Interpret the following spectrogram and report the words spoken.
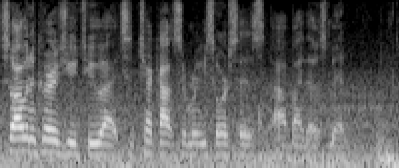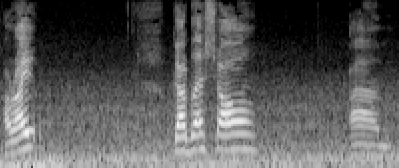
So I would encourage you to, uh, to check out some resources uh, by those men. All right? God bless y'all. Um,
